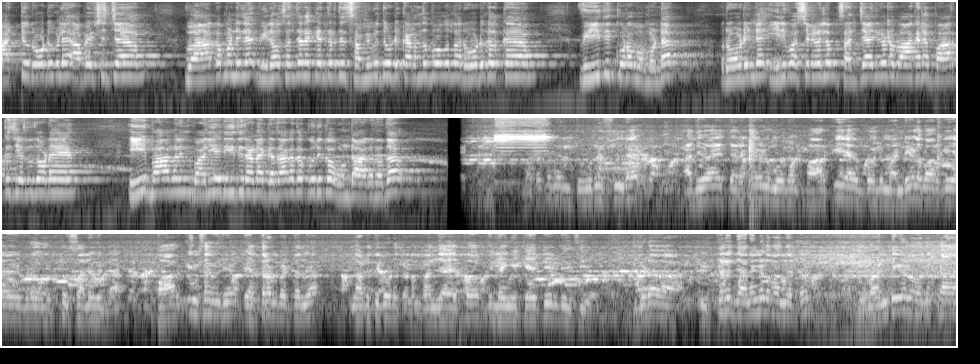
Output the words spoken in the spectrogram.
മറ്റു റോഡുകളെ അപേക്ഷിച്ച് വാഗമണിലെ വിനോദസഞ്ചാര സമീപത്തോട് കടന്നു പോകുന്ന റോഡുകൾക്ക് വീതി കുറവുമുണ്ട്. റോഡിന്റെ ഇരുവശങ്ങളിലും സഞ്ചാരികളുടെ വാഹനം പാർക്ക് ചെയ്യുന്നതോടെ ഈ ഭാഗങ്ങളിൽ വലിയ രീതിയിലാണ് ഗതാഗത കുരുക്ക് ഉണ്ടാകുന്നത്. ടൂറിസ്റ്റിന്റെ അതിയായ തിരക്കുകൾ മൂലം പാർക്ക് ചെയ്യാൻ പോലും വണ്ടികൾ പാർക്ക് ചെയ്യാൻ ഇവിടെ ഒട്ടും സ്ഥലമില്ല. പാർക്കിംഗ് സൗകര്യം എത്ര പെട്ടെന്ന് നടത്തി കൊടുക്കണം. പഞ്ചായത്തോ ഇല്ലെങ്കിൽ കെ ടി ഡി സിയോ. ഇവിടെ ഇത്തരം ജനങ്ങൾ വന്നിട്ടും വണ്ടികൾ ഒതുക്കാൻ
